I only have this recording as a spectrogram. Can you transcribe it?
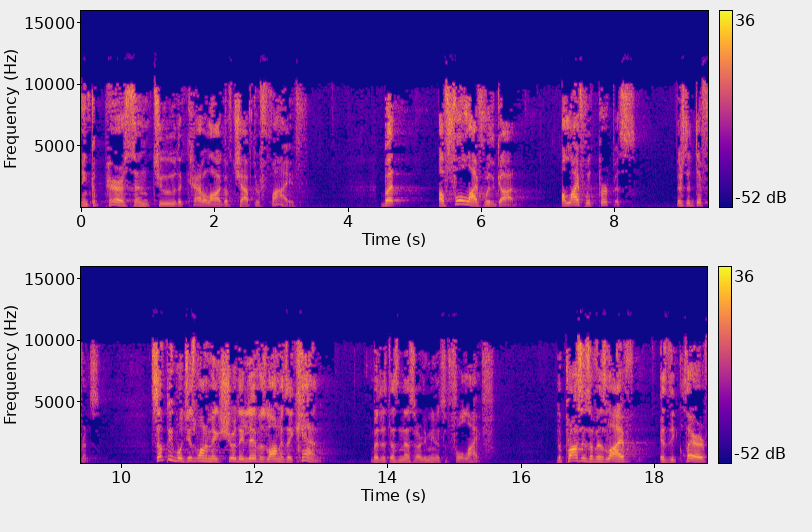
in comparison to the catalog of chapter 5. But a full life with God, a life with purpose, there's a difference. Some people just want to make sure they live as long as they can, but it doesn't necessarily mean it's a full life. The process of his life is declared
